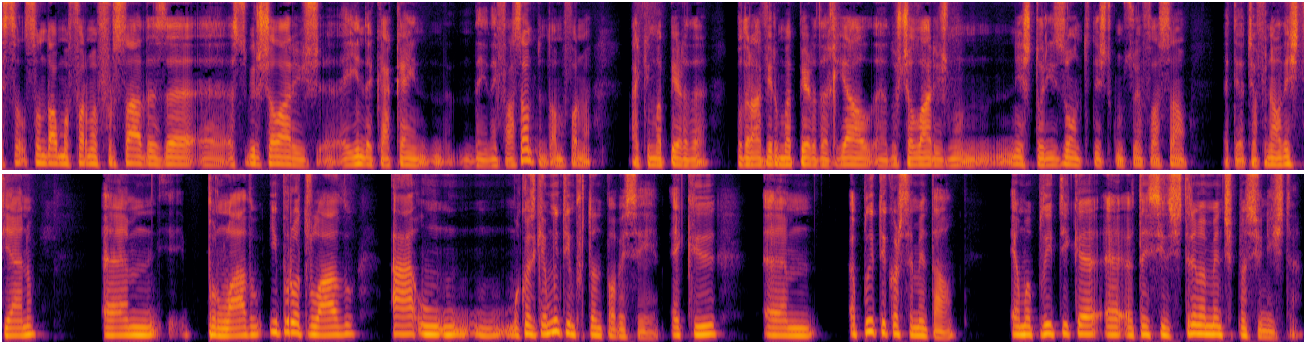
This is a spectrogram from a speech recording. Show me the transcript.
são, são, de alguma forma forçadas a, a, subir os salários, ainda que há quem da, inflação, portanto, de alguma forma há aqui uma perda, poderá haver uma perda real dos salários neste horizonte, desde que começou a inflação, até, até ao final deste ano, um, por um lado, e por outro lado, há um, uma coisa que é muito importante para o BCE: é que um, a política orçamental é uma política, uh, tem sido extremamente expansionista.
